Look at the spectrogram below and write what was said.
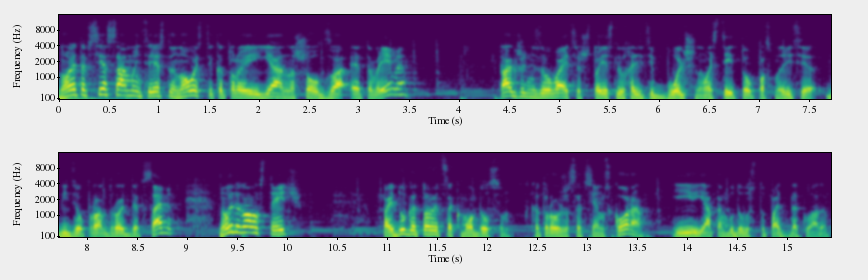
Но это все самые интересные новости, которые я нашел за это время. Также не забывайте, что если вы хотите больше новостей, то посмотрите видео про Android Dev Summit. Ну и до новых встреч! Пойду готовиться к Мобилсу, который уже совсем скоро, и я там буду выступать докладом.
